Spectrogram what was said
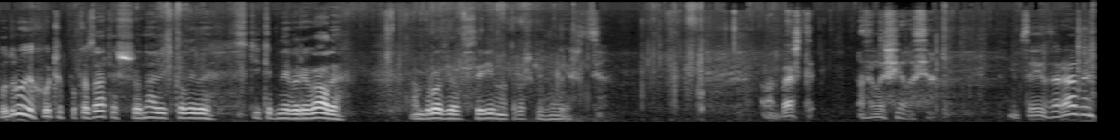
По-друге, хочу показати, що навіть коли ви скільки б не виривали, амброзія все рівно трошки залишиться. От бачите, залишилося. І цієї зарази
